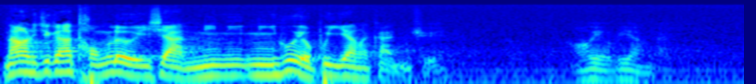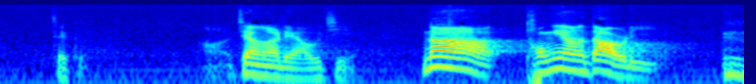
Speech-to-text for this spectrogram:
然后你就跟他同乐一下，你你你会有不一样的感觉，会有不一样的这个，好，这样要了解。那同样的道理，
